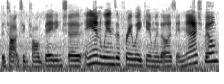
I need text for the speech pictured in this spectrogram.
the Toxic Talk dating show and wins a free weekend with us in Nashville.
